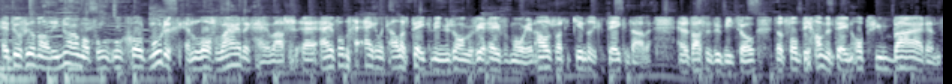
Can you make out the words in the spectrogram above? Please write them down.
En toen viel me al enorm op hoe, hoe grootmoedig en lofwaardig hij was. Eh, hij vond eigenlijk alle tekeningen zo ongeveer even mooi. En alles wat die kinderen getekend hadden. En dat was natuurlijk niet zo. Dat vond hij al meteen opzienbarend.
